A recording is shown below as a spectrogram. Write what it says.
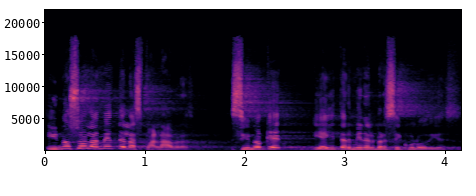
Y no solamente las palabras, sino que, y ahí termina el versículo 10,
